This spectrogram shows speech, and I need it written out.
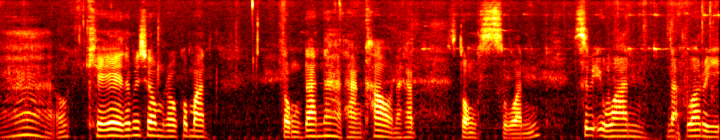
อ่าโอเคท่านผู้ชมเราก็มาตรงด้านหน้าทางเข้านะครับ ตรงสวนสิริวันนวรี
